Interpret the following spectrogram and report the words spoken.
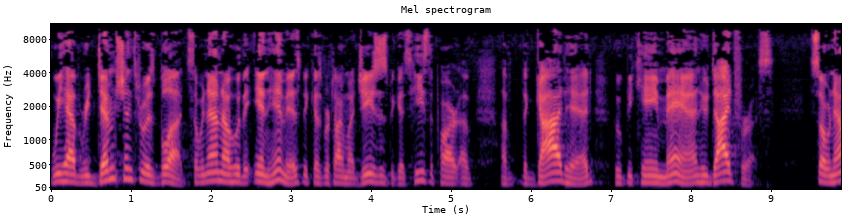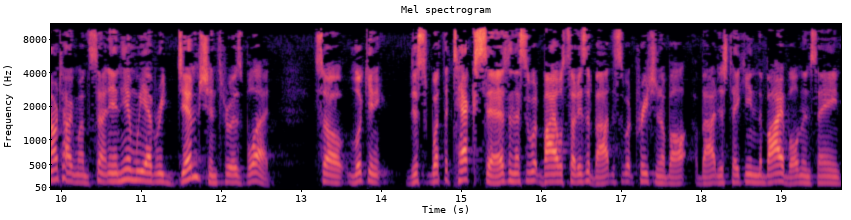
we have redemption through His blood. So we now know who the in Him is because we're talking about Jesus, because He's the part of, of the Godhead who became man, who died for us. So now we're talking about the Son. In Him we have redemption through His blood. So looking at this, what the text says, and this is what Bible study is about. This is what preaching about about just taking the Bible and then saying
